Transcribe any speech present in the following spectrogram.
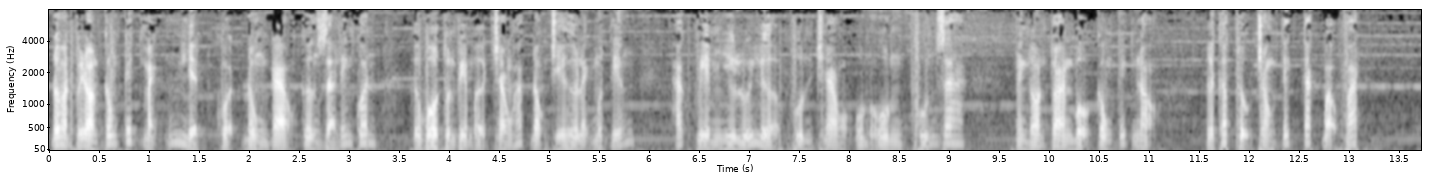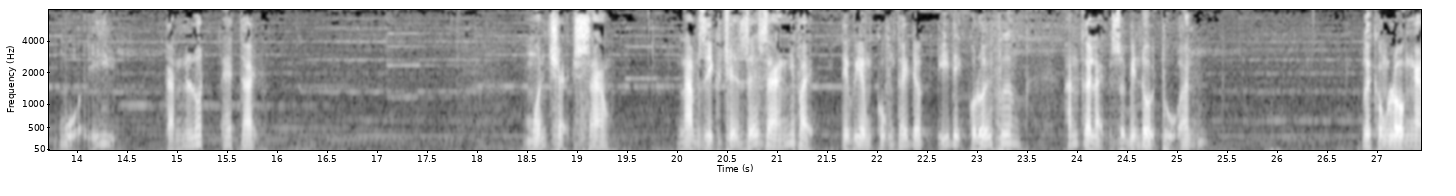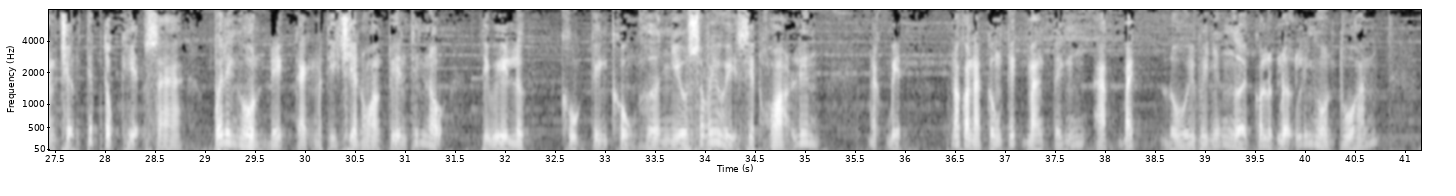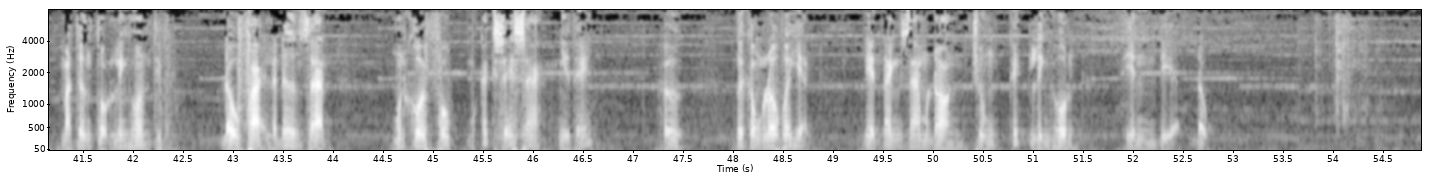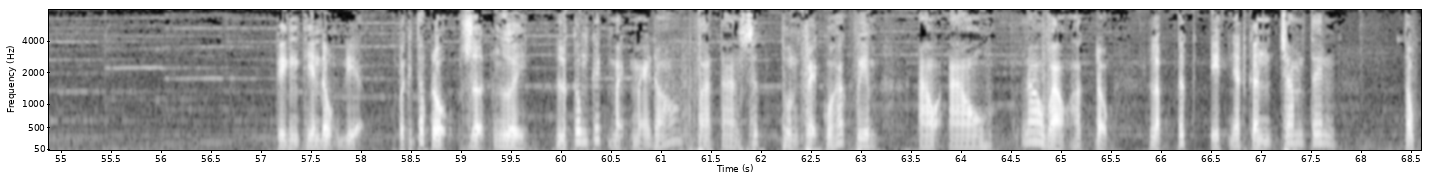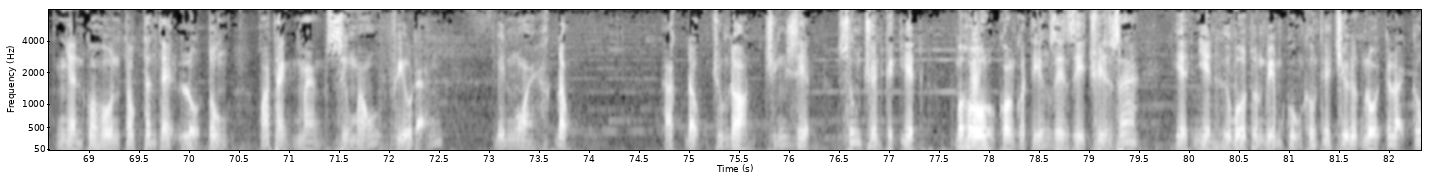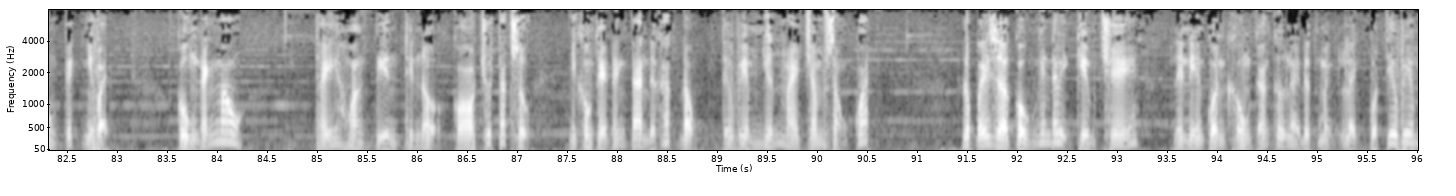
Đối mặt với đòn công kích mạnh liệt của đồng đạo cường giả liên quân, hư vô thôn viêm ở trong hắc động chỉ hư lạnh một tiếng, hắc viêm như núi lửa phun trào ùn ùn phún ra, ngành đón toàn bộ công kích nọ, lực hấp thụ trong tích tắc bạo phát, mũi cắn luốt hết thảy. Muốn chạy sao? Làm gì có chuyện dễ dàng như vậy? Tiêu viêm cũng thấy được ý định của đối phương, hắn cười lạnh rồi biến đổi thủ ấn. Người khổng lồ ngàn trượng tiếp tục hiện ra, với linh hồn đế cảnh mà thi triển hoàng tuyền thích nộ thì uy lực khủng kinh khủng hơn nhiều so với hủy diệt hỏa liên. Đặc biệt, nó còn là công kích mang tính áp bách đối với những người có lực lượng linh hồn thua hắn. Mà thương tổn linh hồn thì đâu phải là đơn giản, muốn khôi phục một cách dễ dàng như thế. Hừ, người khổng lồ vừa hiện, liền đánh ra một đòn trùng kích linh hồn, thiên địa động. Kinh thiên động địa với cái tốc độ rợn người, lực công kích mạnh mẽ đó phá tan sức thôn phệ của hắc viêm, ao ao lao vào hắc động, lập tức ít nhất gần trăm tên tộc nhân của hồn tộc thân thể lộ tung, hóa thành mảng xương máu phiêu đãng bên ngoài hắc động. Hắc động trúng đòn chính diện, xung chuyển kịch liệt, mơ hồ còn có tiếng rên rỉ truyền ra, hiện nhiên hư vô thôn viêm cũng không thể chịu đựng nổi các loại công kích như vậy. Cùng đánh mau, thấy hoàng tiền thiên nộ có chút tác dụng, nhưng không thể đánh tan được hắc động, tiêu viêm nhướng mày trầm giọng quát. Lúc bấy giờ cổ nguyên đã bị kiềm chế, nên liên quân không kháng cự lại được mệnh lệnh của tiêu viêm.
